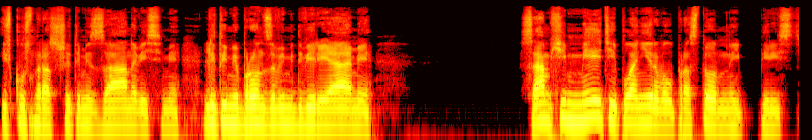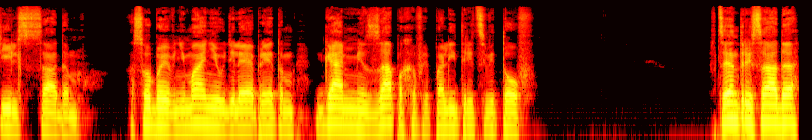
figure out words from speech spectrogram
искусно расшитыми занавесями, литыми бронзовыми дверями. Сам Химметий планировал просторный перестиль с садом, особое внимание уделяя при этом гамме запахов и палитре цветов. В центре сада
